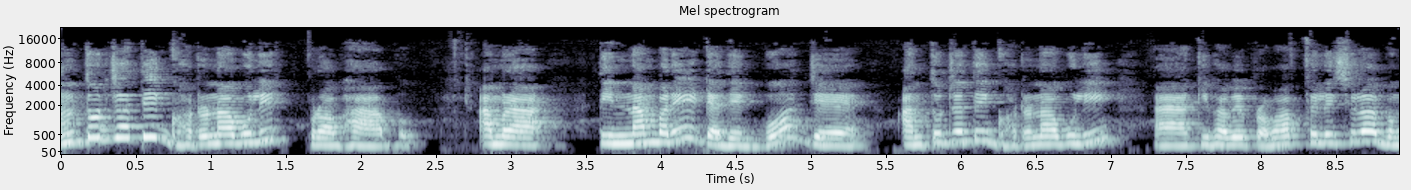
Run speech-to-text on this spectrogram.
আন্তর্জাতিক ঘটনাবলীর প্রভাব। আমরা তিন নম্বরে এটা দেখব যে আন্তর্জাতিক ঘটনাবলী কীভাবে প্রভাব ফেলেছিল এবং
